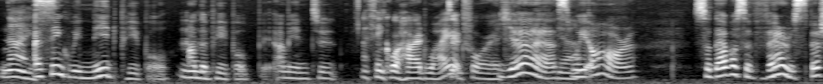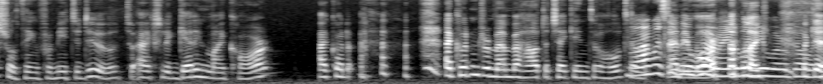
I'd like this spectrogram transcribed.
Nice I think we need people, Mm. other people. I mean, to i think we're hardwired for it Yes, Yeah. we are. So that was a very special thing for me to do to actually get in my car. I could I couldn't remember how to check into a hotel No, I was anymore. worried when Like, you were going. okay,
